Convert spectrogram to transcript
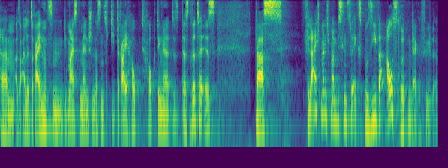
ähm, also alle drei nutzen die meisten Menschen, das sind so die drei Haupt, Hauptdinge. Das, das dritte ist, dass vielleicht manchmal ein bisschen zu explosive Ausdrücken der Gefühle.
